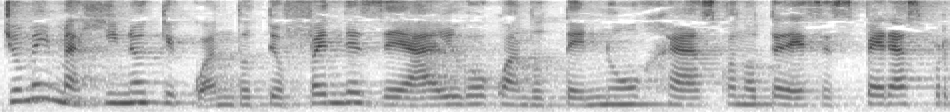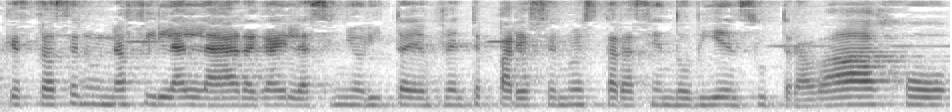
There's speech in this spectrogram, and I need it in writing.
Yo me imagino que cuando te ofendes de algo, cuando te enojas, cuando te desesperas porque estás en una fila larga y la señorita de enfrente parece no estar haciendo bien su trabajo,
